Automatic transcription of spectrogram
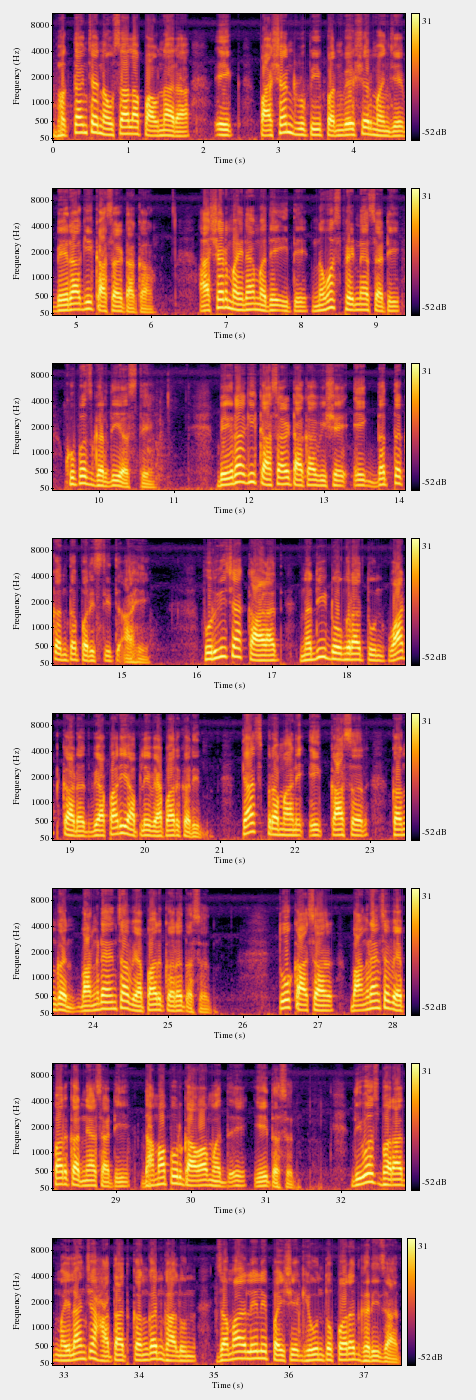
भक्तांच्या नवसाला पावणारा एक पाषाणरूपी परमेश्वर म्हणजे बैरागी कासार टाका. आषाढ महिन्यामध्ये इथे नवस फेडण्यासाठी खूपच गर्दी असते. बैरागी कासार टाकाविषयी एक दत्तकंत परिस्थिती आहे. पूर्वीच्या काळात नदी डोंगरातून वाट काढत व्यापारी आपले व्यापार करीत त्याचप्रमाणे एक कासर कंगन बांगड्यांचा व्यापार करत असत. तो कासार बांगड्यांचा व्यापार करण्यासाठी धामापूर गावामध्ये येत असत. दिवसभरात महिलांच्या हातात कंगन घालून जमावलेले पैसे घेऊन तो परत घरी जात.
